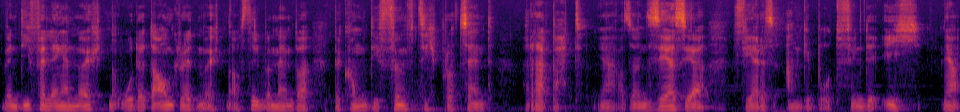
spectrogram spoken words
wenn die verlängern möchten oder downgraden möchten auf Silbermember, bekommen die 50% Rabatt. Ja, also ein sehr, sehr faires Angebot, finde ich. Ja,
